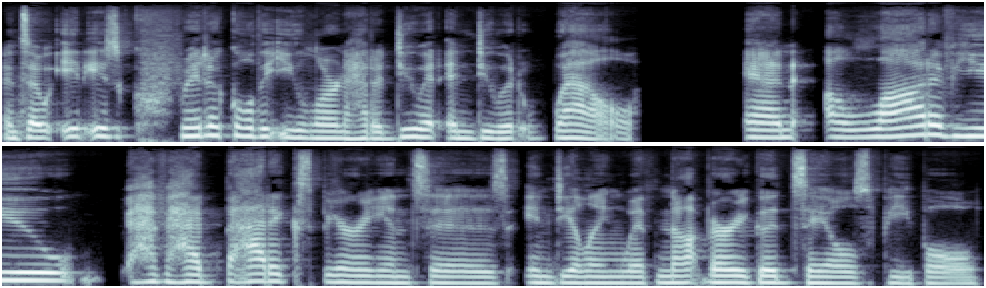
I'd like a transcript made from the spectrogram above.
And so it is critical that you learn how to do it and do it well. And a lot of you have had bad experiences in dealing with not very good salespeople,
